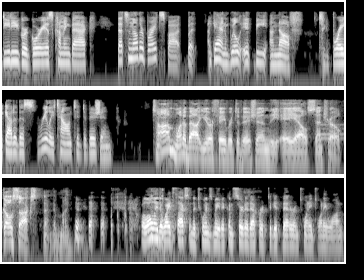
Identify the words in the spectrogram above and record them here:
Didi Gregorius coming back, that's another bright spot. But again, will it be enough to break out of this really talented division? Tom, what about your favorite division, the AL Centro? Go Sox. No, never mind. well, only the White Sox and the Twins made a concerted effort to get better in 2021.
